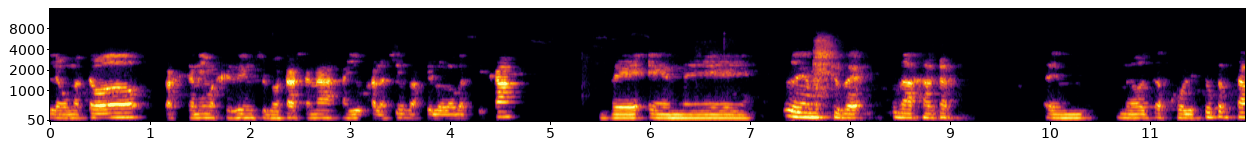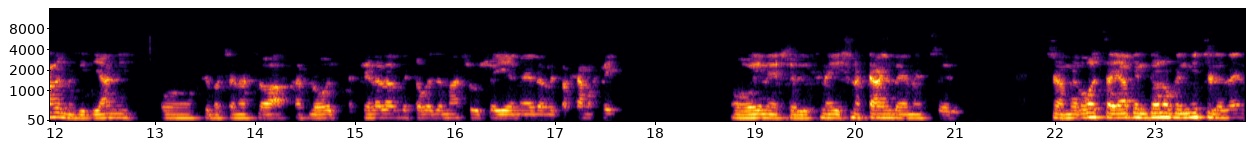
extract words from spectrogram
ולעומתו שחקנים אחרים שבאותה שנה היו חלשים ואפילו לא בשיחה, והם... אה, ואחר כך הם מאוד הפכו לסופרסטארים, נגיד יאניס, או שבשנה שלו אף אחד לא יסתכל עליו בתור איזה משהו שיהיה מעבר לשחקן מחליט, או הנה שלפני שנתיים באמת, של... שהמרוץ היה בין דונובל מיטשל לבין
